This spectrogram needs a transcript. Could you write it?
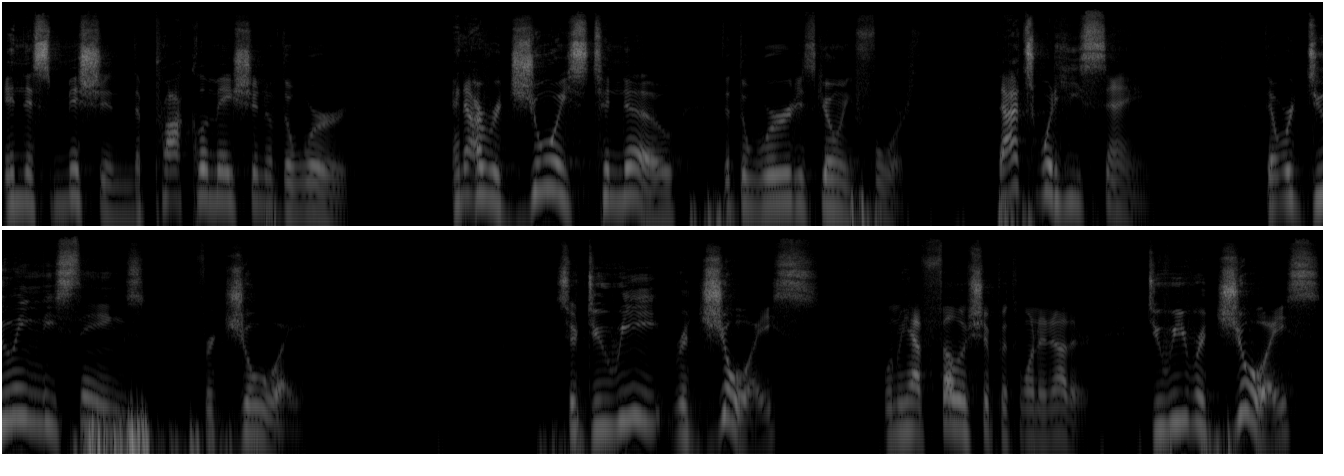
in this mission, the proclamation of the word. And I rejoice to know that the word is going forth. That's what he's saying, that we're doing these things for joy. So, do we rejoice when we have fellowship with one another? Do we rejoice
